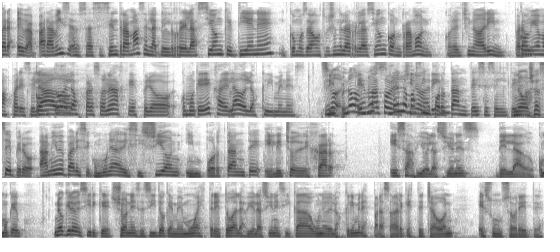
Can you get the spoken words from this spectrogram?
Para, eh, para mí, o sea, se centra más en la que- relación que tiene y cómo se va construyendo la relación con Ramón, con el chino Darín. Para Con- mí va más para ese Con lado. todos los personajes, pero como que deja de lado los crímenes. Sí, no, Es no más no es el lo chino más Darín. importante, ese es el tema. No, ya sé, pero a mí me parece como una decisión importante el hecho de dejar esas violaciones de lado. Como que no quiero decir que yo necesito que me muestre todas las violaciones y cada uno de los crímenes para saber que este chabón es un sorete.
